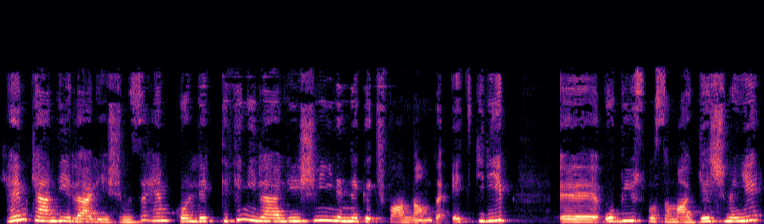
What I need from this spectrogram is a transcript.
hem kendi ilerleyişimizi hem kolektifin ilerleyişini yine negatif anlamda etkileyip e, o bir üst basamağa geçmeyi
